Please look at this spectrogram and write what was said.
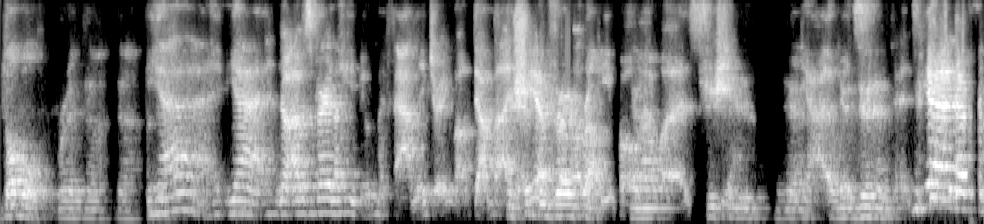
double, right? The, the, the, yeah, yeah. No, I was very lucky to be with my family during lockdown, but you I should yeah, be very proud. People, you know? was. You should, yeah. Yeah, you did it. Yeah, no,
